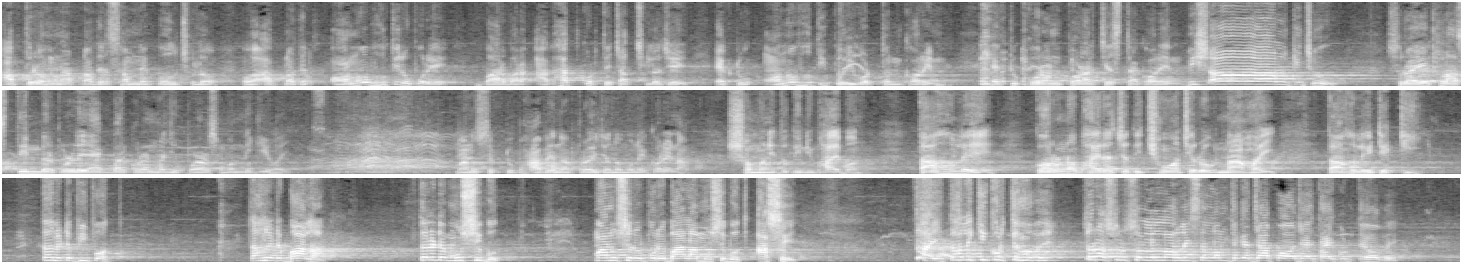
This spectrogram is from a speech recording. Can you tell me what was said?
আব্দুর রহমান আপনাদের সামনে বলছিল ও আপনাদের অনুভূতির উপরে বারবার আঘাত করতে চাচ্ছিল যে একটু অনুভূতি পরিবর্তন করেন। একটু কোরআন পড়ার চেষ্টা করেন। বিশাল কিছু। সুরা এখলাস তিনবার পড়লে একবার কোরআন মাজিদ পড়ার সমান নাকি হয়? মানুষ একটু ভাবে না প্রয়োজন মনে করে না। সম্মানিত দিনী ভাই বোন তাহলে করোনা ভাইরাস যদি ছোঁয়াচে রোগ না হয়, তাহলে এটা কি? তাহলে এটা বিপদ। তাহলে এটা বালা। তাহলে এটা মুসিবত। মানুষের উপরে বালা, মুসিবত আসে। তাহলে কি করতে হবে? তো রাসুল সাল্লাহ আলি সাল্লাম থেকে যা পাওয়া যায় তাই করতে হবে।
